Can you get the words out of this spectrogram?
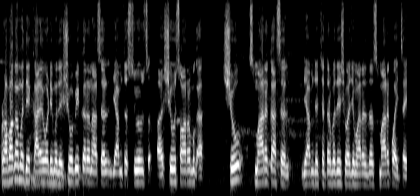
प्रभागामध्ये काळेवाडीमध्ये शोभीकरण असेल जे आमचं शिव शिवस्मारक शिव स्मारक असेल जे आमच्या छत्रपती शिवाजी महाराजांचं स्मारक व्हायचं आहे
